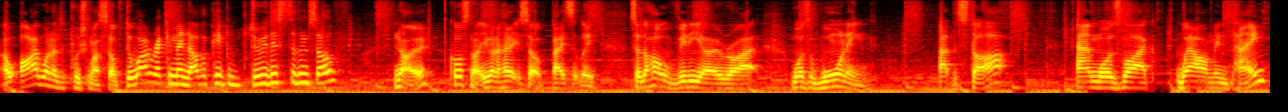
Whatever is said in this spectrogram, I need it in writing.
I wanted to push myself. Do I recommend other people do this to themselves? No, of course not. You're gonna hurt yourself, basically. So the whole video, right, was a warning at the start and was like, wow, I'm in pain.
